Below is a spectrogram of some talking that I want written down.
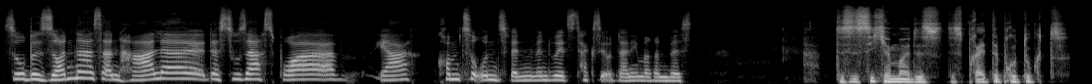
so besonders an Harle, dass du sagst, boah, ja, komm zu uns, wenn, wenn du jetzt Taxiunternehmerin bist? Das ist sicher mal das, das breite Produkt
